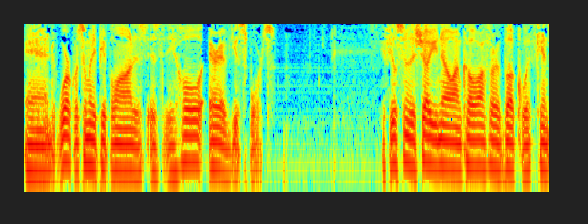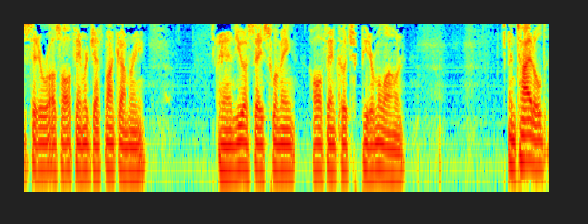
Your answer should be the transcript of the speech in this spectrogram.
and work with so many people on is, is the whole area of youth sports. If you listen to the show, you know I'm co-author of a book with Kansas City Royals Hall of Famer Jeff Montgomery and USA Swimming Hall of Fame coach Peter Malone, entitled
